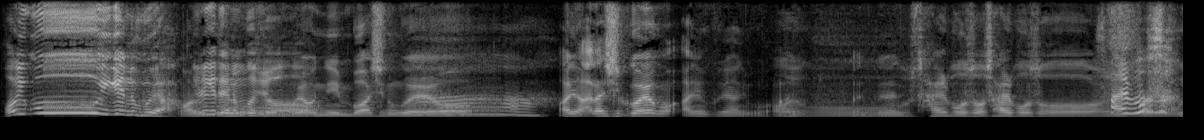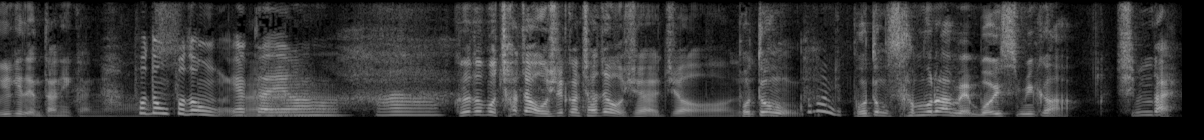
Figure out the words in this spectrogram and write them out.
어이구 이게 누구야? 이렇게 아이고, 되는 거죠. 회원님, 뭐 하시는 거예요? 아. 아니, 안 하실 거예요? 아니, 그게 아니고. 어이구 살보소 살보소 살보소. 이렇게 된다니까요. 포동포동 약간요. 네. 아. 그래도 뭐 찾아오실 건 찾아오셔야죠. 보통, 보통 사물함에 뭐 있습니까? 신발.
